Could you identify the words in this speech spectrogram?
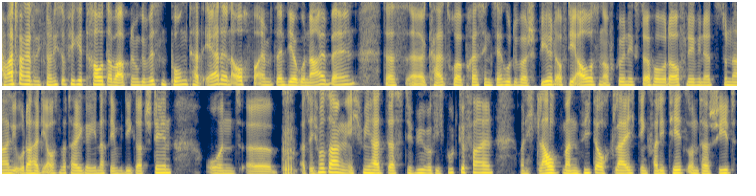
am Anfang hat er sich noch nicht so viel getraut, aber ab einem gewissen Punkt hat er dann auch vor allem mit seinen Diagonalbällen das äh, Karlsruher Pressing sehr gut überspielt auf die Außen, auf Königsdörfer oder auf Levinetz Tunali oder halt die Außenverteidiger, je nachdem wie die gerade stehen. Und äh, also ich muss sagen, ich, mir hat das Debüt wirklich gut gefallen und ich glaube, man sieht auch gleich den Qualitätsunterschied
